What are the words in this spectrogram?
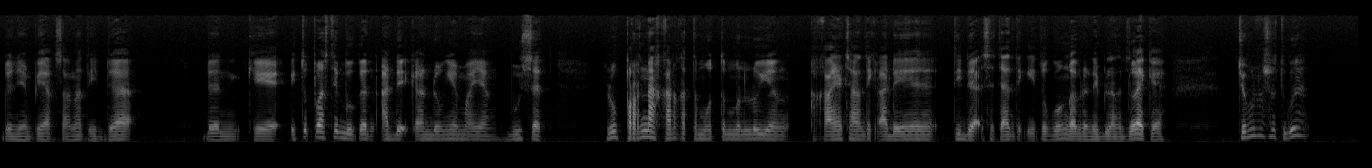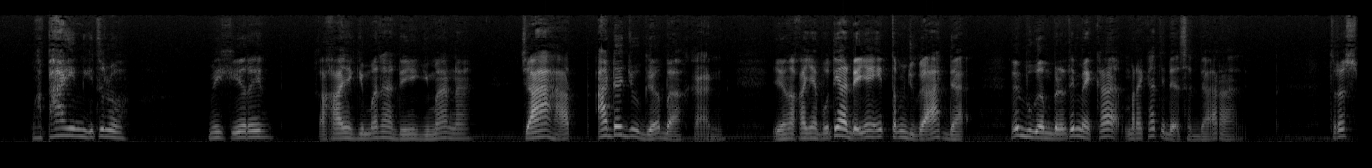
dan yang pihak sana tidak. Dan kayak itu pasti bukan adik kandungnya Mayang buset lu pernah kan ketemu temen lu yang kakaknya cantik adiknya tidak secantik itu? Gue nggak berani bilang jelek ya. Cuman maksud gue ngapain gitu loh? Mikirin kakaknya gimana adiknya gimana? Jahat ada juga bahkan. Yang kakaknya putih adiknya hitam juga ada tapi bukan berarti mereka mereka tidak sedara. Terus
